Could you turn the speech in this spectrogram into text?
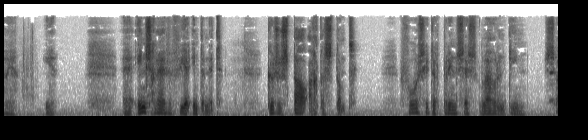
Oh ja, hier. Eh, inschrijven via internet. Cursus taalachterstand. Voorzitter prinses Laurentien. Zo.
